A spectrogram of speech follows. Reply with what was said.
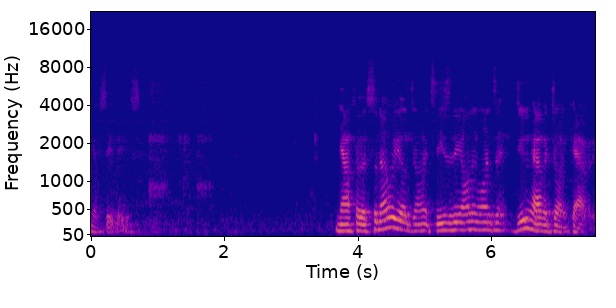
you'll see these. Now for the synovial joints, these are the only ones that do have a joint cavity.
